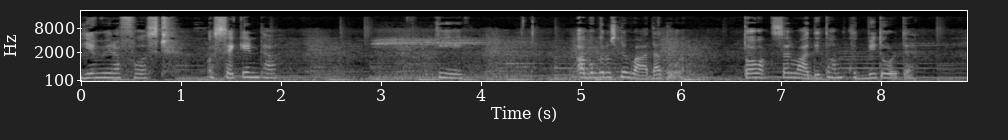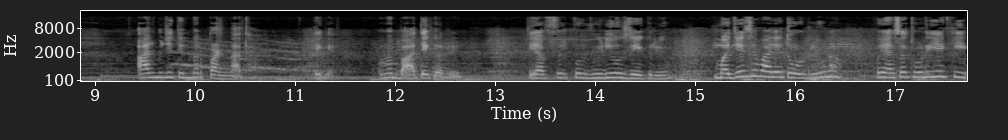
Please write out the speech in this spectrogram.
ये मेरा फ़र्स्ट और सेकंड था कि अब अगर उसने वादा तोड़ा तो अब अक्सर वादे तो हम खुद भी तोड़ते हैं। आज मुझे दिन भर पढ़ना था, ठीक है? और मैं बातें कर रही हूँ, या फिर कोई वीडियोस देख रही हूँ। मज़े से वादे तोड़ रही हूँ ना? कोई ऐसा थोड़ी है कि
